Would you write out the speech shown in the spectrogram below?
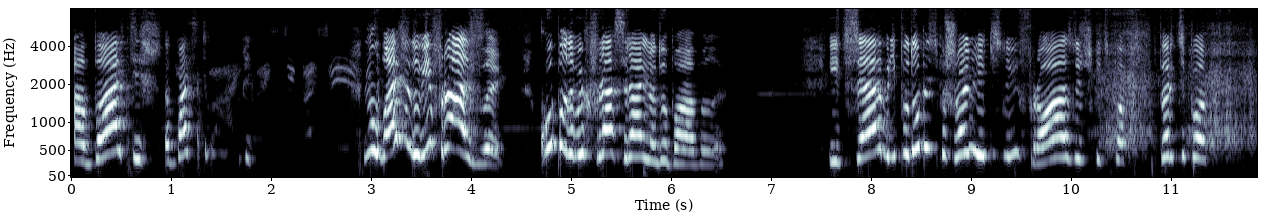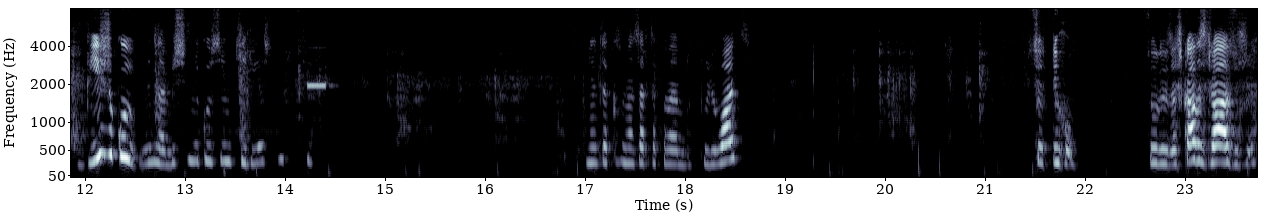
А ж. А баті. Ну, бачите, нові фрази. Купа нових фраз реально додавали. І це мені подобається, типу, що реально якісь нові фразочки, типа, тепер, типа, більше не знаю, більше якоїсь інтересності. Ну, так, Назар так мене буде полювати. Все, тихо. Сюди за шкаф зразу же.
